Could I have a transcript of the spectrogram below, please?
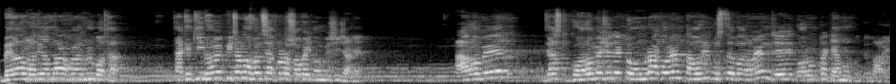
বেলাল রাজি আল্লাহ কথা। তাকে কীভাবে পিটানো হয়েছে আপনারা সবাই কম বেশি জানেন। আরবের জাস্ট গরমে যদি একটু ওমরা করেন, তাহলেই বুঝতে পারবেন যে গরমটা কেমন হতে পারে।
